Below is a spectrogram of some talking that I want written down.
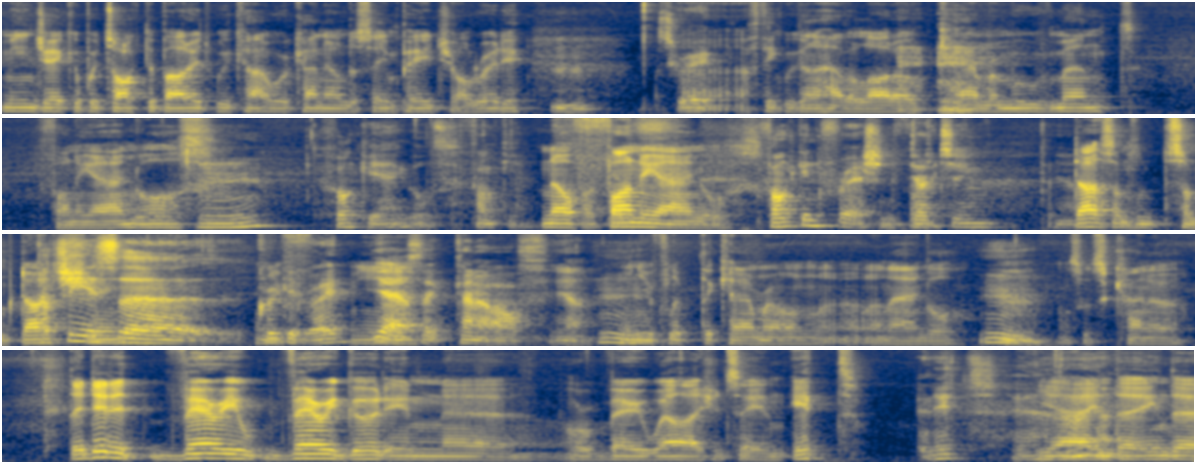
me and jacob we talked about it we kind we're kind of on the same page already Mm-hmm. That's great. uh, i think we're gonna have a lot of camera movement funny angles Mm. Funky angles. Funky. no Fucking- funny angles Funkin' fresh and funny. Dutching. Yeah. Does some some dutching Touching is uh, cricket, right? yeah. it's like kind of off. Yeah. when Mm. you flip the camera on, on an angle Mm. so it's kind of they did it very very good in uh, or very well i should say in it In it, yeah. Yeah, in the in the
